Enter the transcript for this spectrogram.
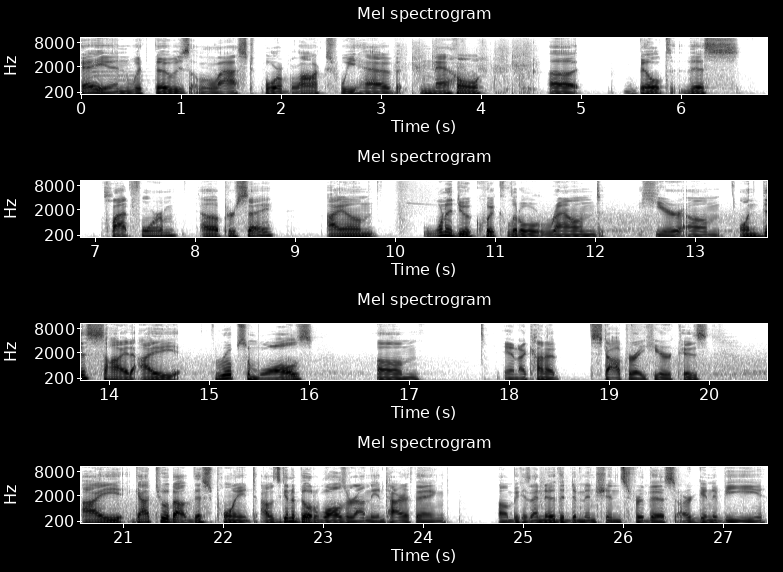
Okay, and with those last four blocks, we have now uh, built this platform uh, per se. I um want to do a quick little round here. Um, on this side, I threw up some walls, um, and I kind of stopped right here because I got to about this point. I was gonna build walls around the entire thing, um, because I know the dimensions for this are gonna be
